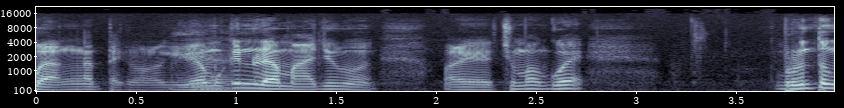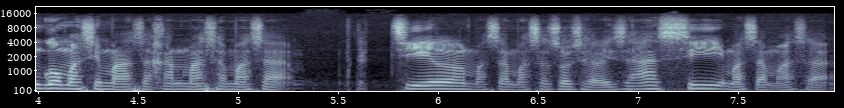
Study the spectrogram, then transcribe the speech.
banget teknologi. Ya Iya, mungkin iya. udah maju malah cuma gue beruntung gue masih merasakan masa-masa kecil masa-masa sosialisasi masa-masa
